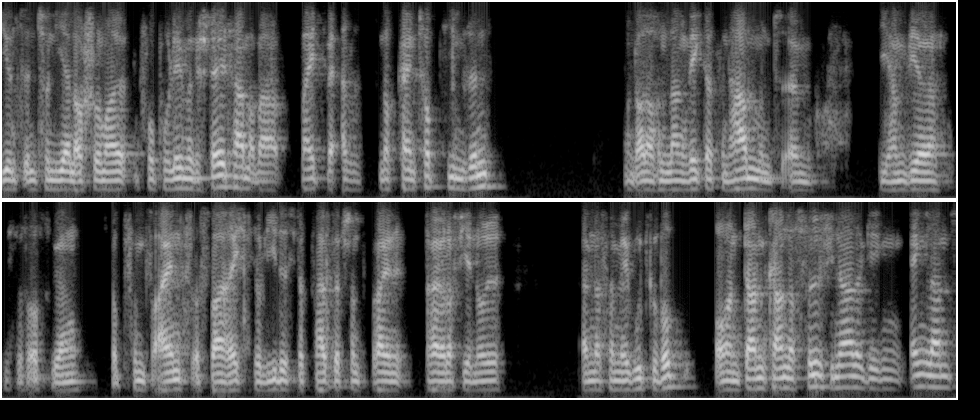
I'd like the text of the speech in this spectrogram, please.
die uns in Turnieren auch schon mal vor Probleme gestellt haben, aber weit, we- also noch kein Top-Team sind und auch noch einen langen Weg dazu haben und ähm, die haben wir, wie ist das ausgegangen? Ich glaube 5-1, das war recht solides, ich glaube zur Halbzeit schon 3, 3 oder 4-0. Ähm, das haben wir gut gewuppt. Und dann kam das Viertelfinale gegen England.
